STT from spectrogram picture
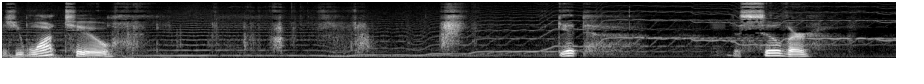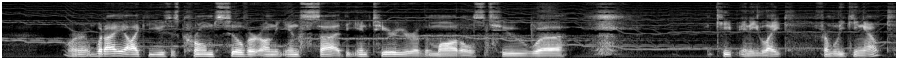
Is you want to get the silver or what I like to use is chrome silver on the inside, the interior of the models to uh, keep any light from leaking out.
